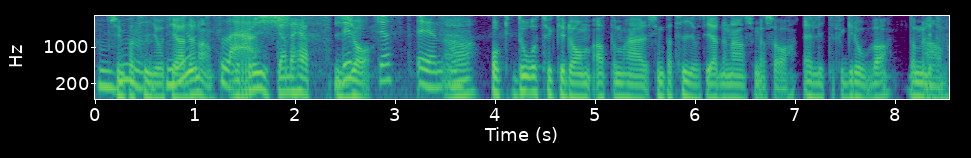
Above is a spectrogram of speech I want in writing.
Mhm. sympatiåtgärderna. Newsflash. Rykande hett. Ja, just in. Ja. och då tycker de att de här sympatiåtgärderna, som jag sa, är lite för grova. De är Ja. lite för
